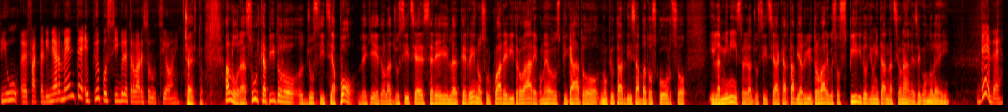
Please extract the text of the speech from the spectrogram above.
più eh, fatta linearmente e più è possibile trovare soluzioni. Certo. Allora, sul capitolo eh, giustizia, può, le chiedo, la giustizia essere il terreno sul quale ritrovare, come ho auspicato non più tardi sabato scorso, il ministro della giustizia Cartabia, ritrovare questo spirito di unità nazionale, secondo lei? Deve,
